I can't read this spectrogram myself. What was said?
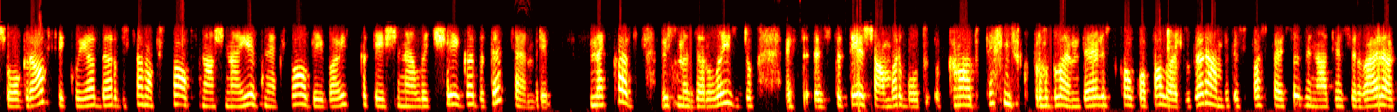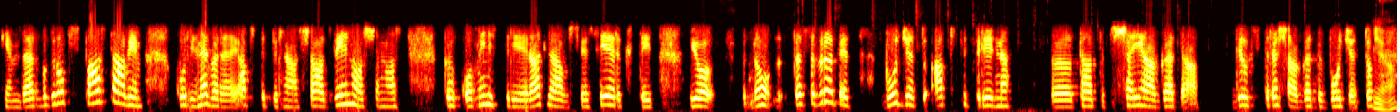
šo grafiku, ja darba samaksas paaugstināšanai iesniegs valdībā izskatīšanai līdz šī gada decembrim. Nekad, vismaz ar līdzu, es, es tiešām varbūt kādu tehnisku problēmu dēļ es kaut ko palaidu garām, bet es paspēju sazināties ar vairākiem darba grupas pārstāvjiem, kuri nevarēja apstiprināt šādu vienošanos, ka, ko ministrija ir atļāvusies ierakstīt, jo, nu, tas, saprotiet, budžetu apstiprina tātad šajā gadā. 23. gada budžetu. Jā.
